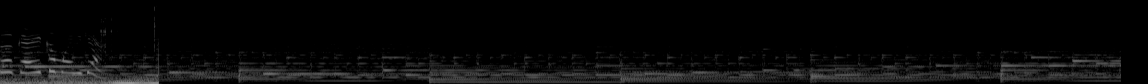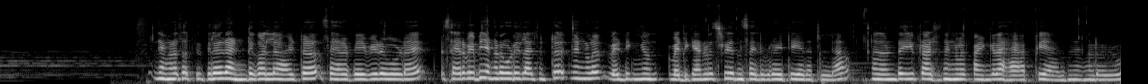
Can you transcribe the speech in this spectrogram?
നമുക്ക് ഞങ്ങൾ സത്യത്തിൽ രണ്ട് കൊല്ലമായിട്ട് സേറ ബേബിയുടെ കൂടെ സേറ ബേബി ഞങ്ങളുടെ കൂടെ ഇല്ലാഞ്ഞിട്ട് ഞങ്ങൾ വെഡിങ് വെഡിങ് ആനിവേഴ്സറി ഒന്നും സെലിബ്രേറ്റ് ചെയ്തിട്ടില്ല. അതുകൊണ്ട് ഈ പ്രാവശ്യം ഞങ്ങൾ ഭയങ്കര ഹാപ്പി ആയിരുന്നു. ഞങ്ങളുടെ ഒരു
